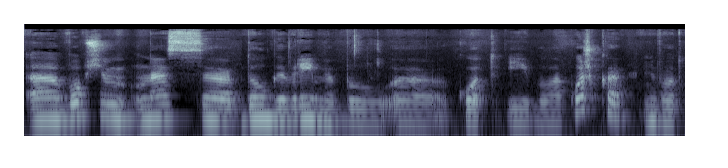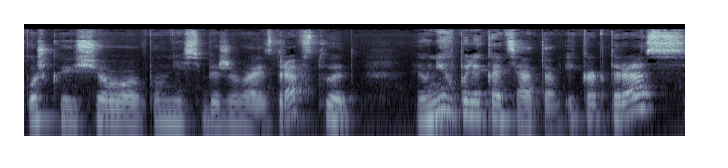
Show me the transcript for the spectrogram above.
э, в общем, у нас э, долгое время был кот и была кошка. Вот, кошка еще вполне себе жива и здравствует. И у них были котята. И как-то раз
